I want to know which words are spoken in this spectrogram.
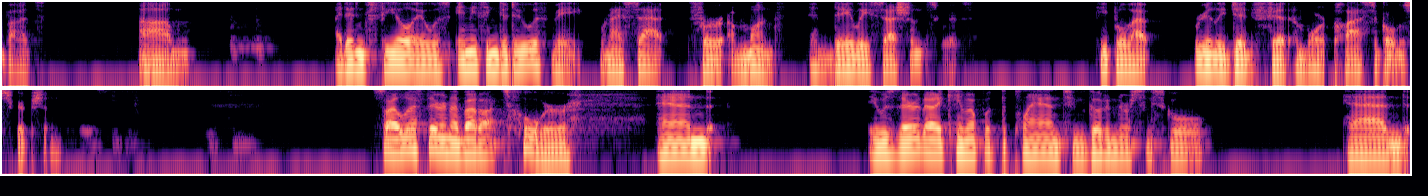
but um, I didn't feel it was anything to do with me when I sat for a month in daily sessions with people that really did fit a more classical description. So I left there in about October, and it was there that I came up with the plan to go to nursing school. And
